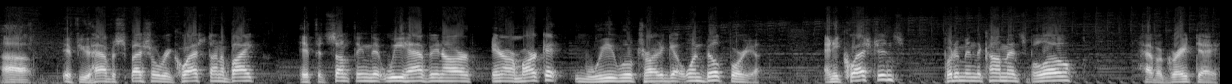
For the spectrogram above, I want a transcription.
Uh, if you have a special request on a bike, if it's something that we have in our, in our market, we will try to get one built for you. Any questions? Put them in the comments below. Have a great day.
